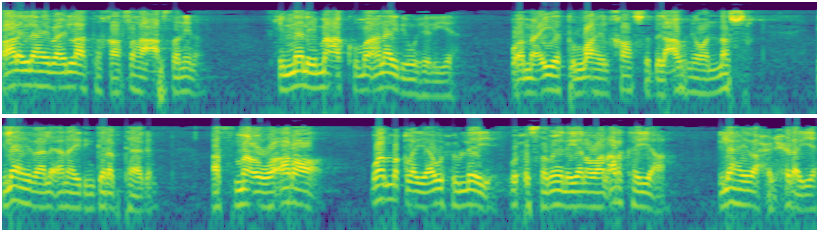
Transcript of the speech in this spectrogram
Qaala ilaahay baa ilaa takhaafaha cabsanina inanii macakuma anaa idin weheliya waa maciyat llahi alkhaasa bilcawni wannasr ilaahay baa le anaa idin garab taagan. Asmacu wa araa waan maqlayaa wuxuu leeyahay wuxuu samaynayana waan arkayaa. Ilaahay baa xidhxidhaya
